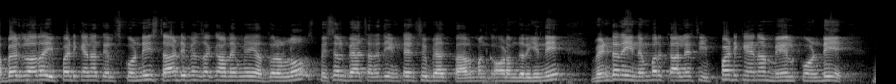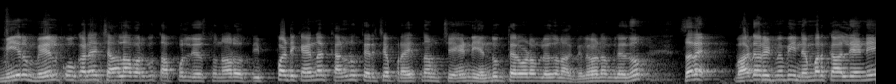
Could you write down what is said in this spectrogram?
అభ్యర్థులారా ఇప్పటికైనా తెలుసుకోండి. స్టార్ డిఫెన్స్ అకాడమీ ఆధ్వర్యంలో స్పెషల్ బ్యాచ్ అనేది ఇంటెన్సివ్ బ్యాచ్ ప్రారంభం కావడం జరిగింది. వెంటనే ఈ నెంబర్ కాల్ చేసి ఇప్పటికైనా మేల్కోండి. మీరు మేల్కోకనే చాలా వరకు తప్పులు చేస్తున్నారు. ఇప్పటికైనా కళ్ళు తెరిచే ప్రయత్నం చేయండి. ఎందుకు తెరవడం లేదో? నాకు తెలియడం లేదు. సరే వాట్ ఎవర్ ఇట్ మేబీ ఈ నెంబర్ కాల్ చేయండి.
